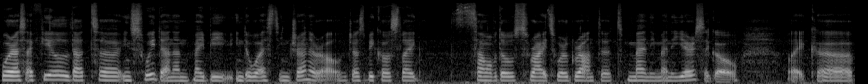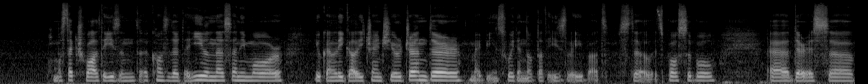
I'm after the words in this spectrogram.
Whereas I feel that uh, in Sweden and maybe in the West in general, just because like some of those rights were granted many many years ago, like uh, homosexuality isn't considered an illness anymore. You can legally change your gender. Maybe in Sweden not that easily, but still it's possible. Uh, there is uh,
